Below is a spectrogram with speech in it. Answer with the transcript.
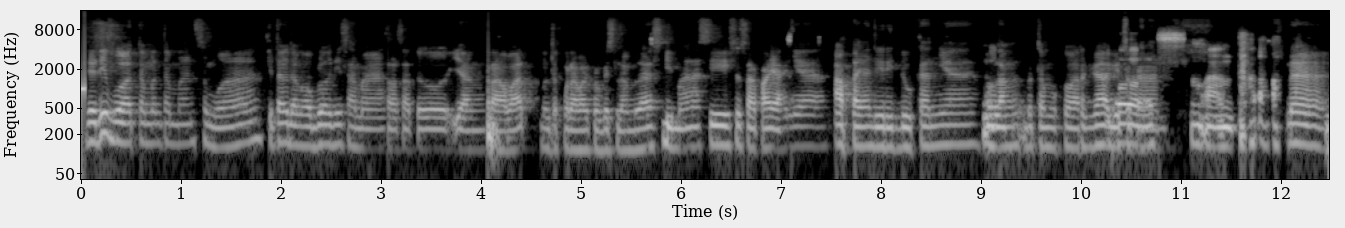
Jadi buat teman-teman semua, kita udah ngobrol nih sama salah satu yang perawat untuk merawat COVID-19. Gimana sih susah payahnya, apa yang dirindukannya, pulang bertemu keluarga gitu kan. Mantap. Nah,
